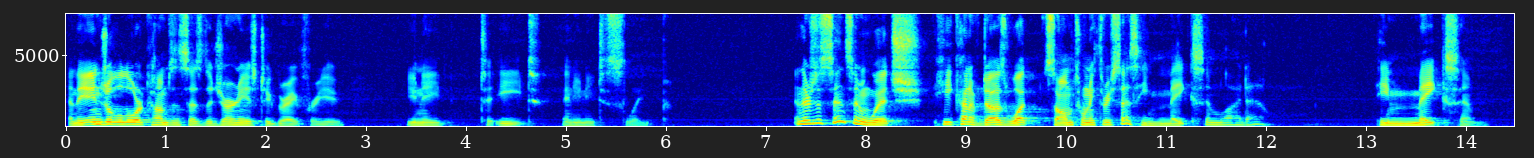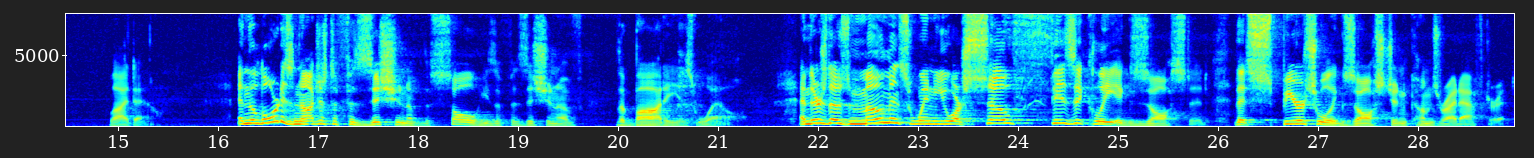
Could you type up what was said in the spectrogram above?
And the angel of the Lord comes and says, The journey is too great for you. You need to eat and you need to sleep. And there's a sense in which he kind of does what Psalm 23 says he makes him lie down. He makes him lie down. And the Lord is not just a physician of the soul, he's a physician of the body as well. And there's those moments when you are so physically exhausted that spiritual exhaustion comes right after it.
